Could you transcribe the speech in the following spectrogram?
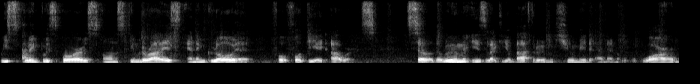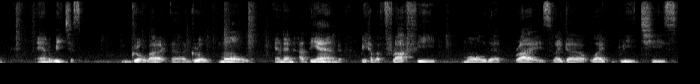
we sprinkle spores on steamed rice and then grow it for 48 hours. So the room is like your bathroom, humid and then warm, and we just grow ri- uh, grow mold, and then at the end we have a fluffy molded rice, like a white brie cheese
